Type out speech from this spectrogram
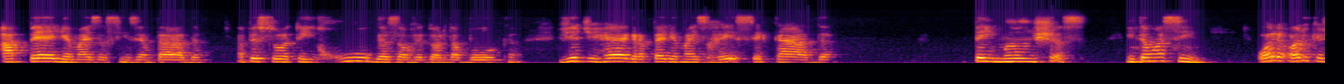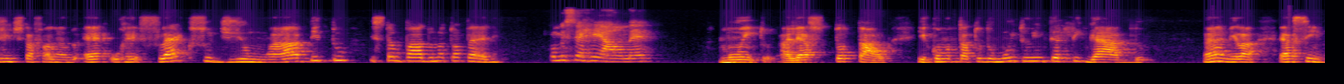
A pele é mais acinzentada, a pessoa tem rugas ao redor da boca, via de regra, a pele é mais ressecada, tem manchas. Então, assim, olha, olha o que a gente está falando, é o reflexo de um hábito estampado na tua pele. Como isso é real, né? Muito, aliás, total. E como está tudo muito interligado. Né, Mila? É assim,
